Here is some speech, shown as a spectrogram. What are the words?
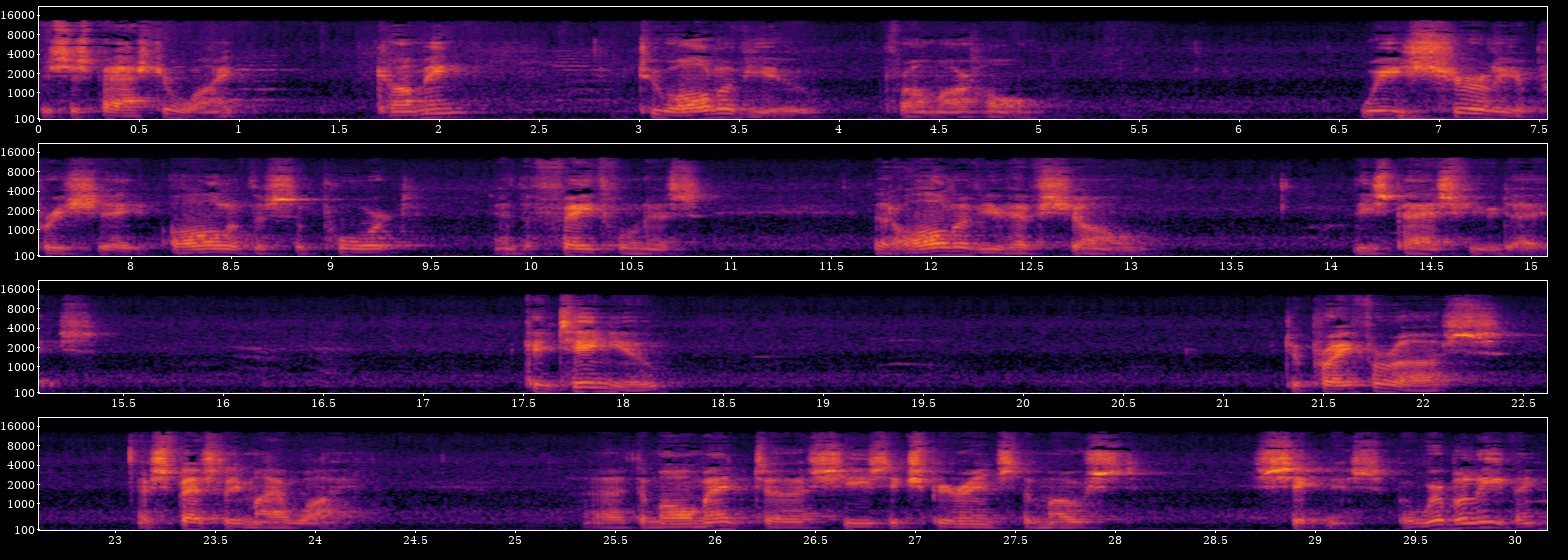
This is Pastor White coming to all of you from our home. We surely appreciate all of the support and the faithfulness that all of you have shown these past few days. Continue to pray for us, especially my wife. Uh, at the moment, uh, she's experienced the most sickness, but we're believing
